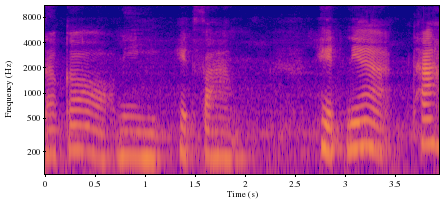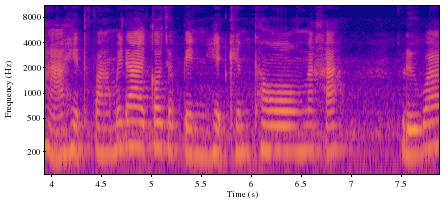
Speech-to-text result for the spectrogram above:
แล้วก็มีเห็ดฟาง เห็ดเนี่ย ถ้าหาเห็ดฟางไม่ได้ก็จะเป็นเห็ดเข็มทองนะคะ หรือว่า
